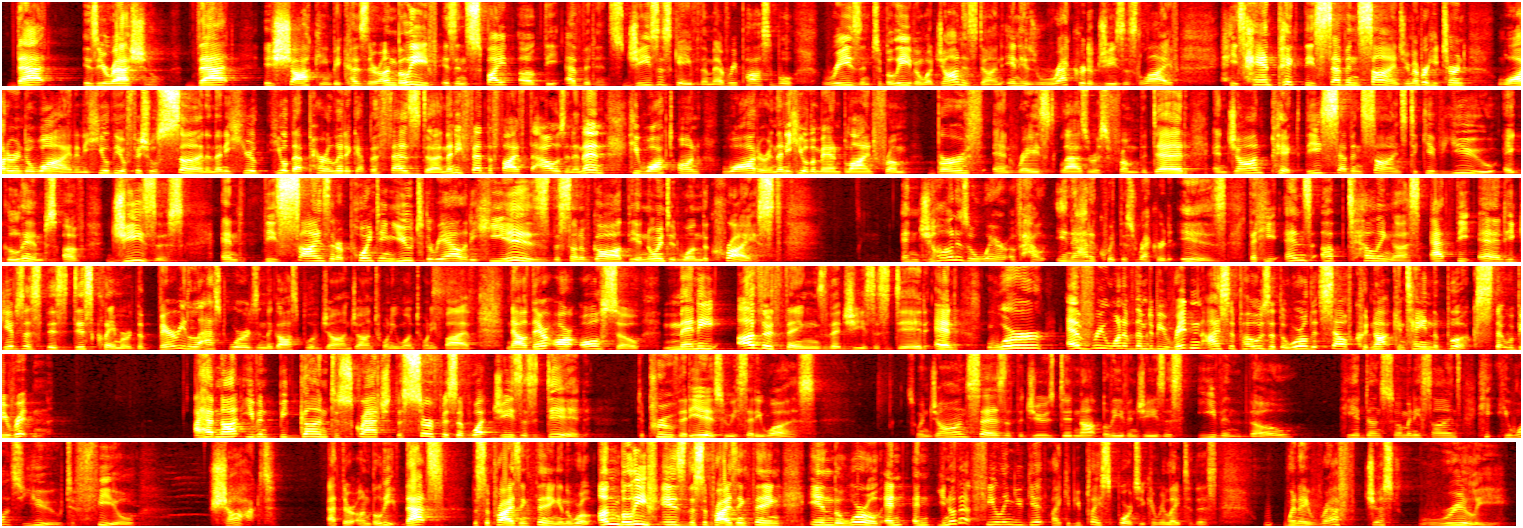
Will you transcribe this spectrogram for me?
That is irrational. That is shocking because their unbelief is in spite of the evidence. Jesus gave them every possible reason to believe in what John has done in his record of Jesus' life he's handpicked these seven signs. Remember, he turned water into wine and he healed the official's son, and then he healed that paralytic at Bethesda, and then he fed the 5,000, and then he walked on water, and then he healed a man blind from birth and raised Lazarus from the dead. And John picked these seven signs to give you a glimpse of Jesus and these signs that are pointing you to the reality he is the Son of God, the anointed one, the Christ. And John is aware of how inadequate this record is, that he ends up telling us at the end, he gives us this disclaimer, the very last words in the Gospel of John, John 21, 25. Now, there are also many other things that Jesus did, and were every one of them to be written, I suppose that the world itself could not contain the books that would be written. I have not even begun to scratch the surface of what Jesus did to prove that he is who he said he was. So when John says that the Jews did not believe in Jesus, even though he had done so many signs, he, he wants you to feel shocked at their unbelief. That's the surprising thing in the world. Unbelief is the surprising thing in the world. And, and you know that feeling you get? Like if you play sports, you can relate to this. When a ref just really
